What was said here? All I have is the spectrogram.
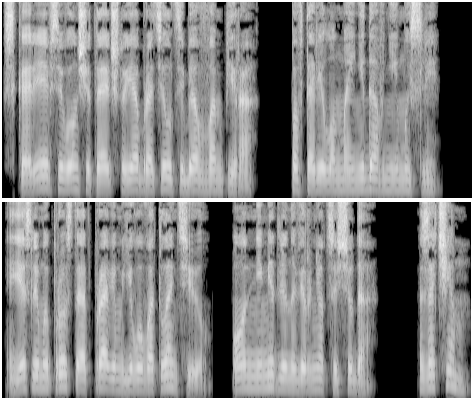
«Скорее всего, он считает, что я обратил тебя в вампира», — повторил он мои недавние мысли. Если мы просто отправим его в Атлантию, он немедленно вернется сюда. Зачем?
